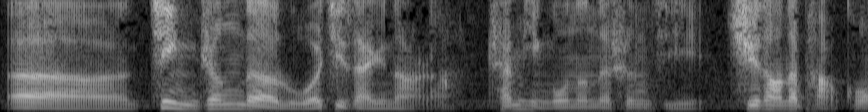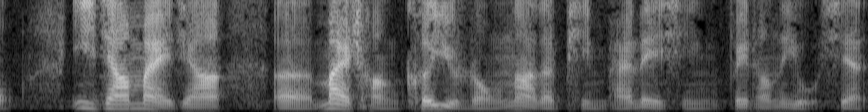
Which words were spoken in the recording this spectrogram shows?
呃，竞争的逻辑在于哪儿呢？产品功能的升级，渠道的把控，一家卖家呃卖场可以容纳的品牌类型非常的有限，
